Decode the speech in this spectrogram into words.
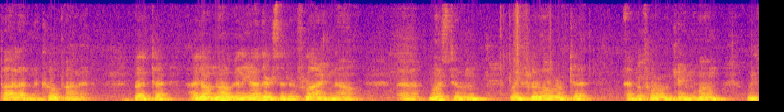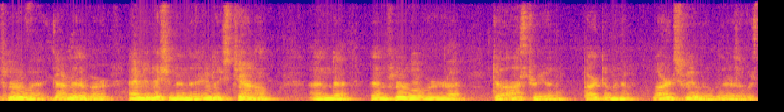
pilot and the co-pilot. But uh, I don't know of any others that are flying now. Uh, Most of them, we flew over to, uh, before we came home, we flew, uh, got rid of our ammunition in the English Channel and uh, then flew over uh, to Austria and parked them in a large field over there that was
